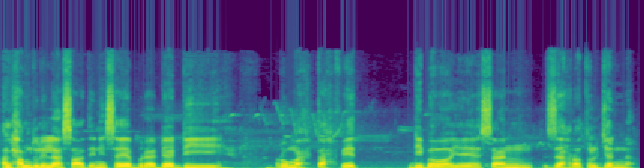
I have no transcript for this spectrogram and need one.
Alhamdulillah saat ini saya berada di rumah tahfid di bawah yayasan Zahratul Jannah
